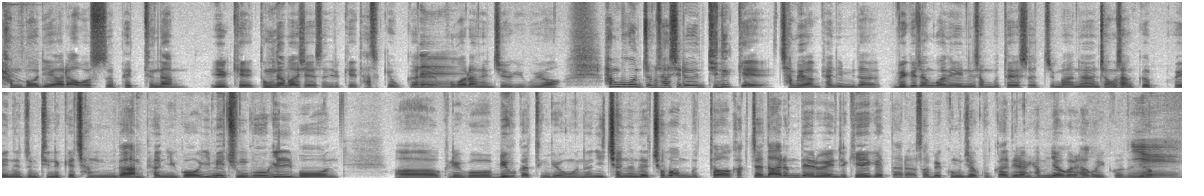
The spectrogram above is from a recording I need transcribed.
캄보디아, 라오스, 베트남 이렇게 동남아시아에서는 이렇게 다섯 개 국가를 네. 포괄하는 지역이고요. 한국은 좀 사실은 뒤늦게 참여한 편입니다. 외교장관 회의는 전부터 했었지만은 정상급 회의는 좀 뒤늦게 참가한 편이고 이미 중국, 일본 어 그리고 미국 같은 경우는 2000년대 초반부터 각자 나름대로의 이제 계획에 따라서 메콩 지역 국가들이랑 협력을 하고 있거든요. 예.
